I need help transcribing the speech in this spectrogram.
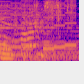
Oh, my.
